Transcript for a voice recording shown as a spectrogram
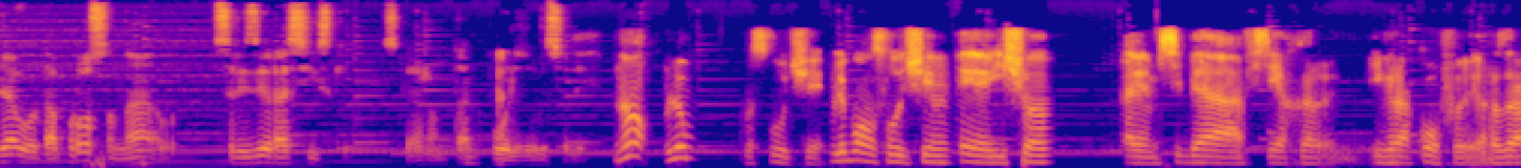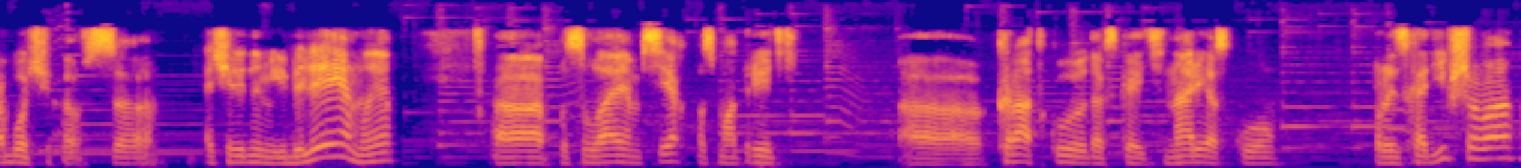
для вот опроса на среди российских, скажем так, пользователей. Но в любом случае, в любом случае мы еще ставим себя всех э, игроков и разработчиков с э, очередным юбилеем и э, посылаем всех посмотреть э, краткую, так сказать, нарезку происходившего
